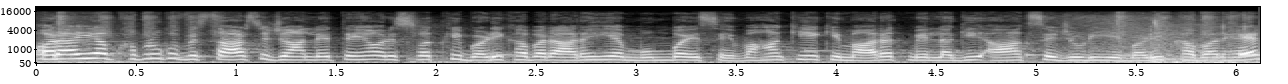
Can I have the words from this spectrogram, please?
और आइए अब खबरों को विस्तार से जान लेते हैं और इस वक्त की बड़ी खबर आ रही है मुंबई से। वहाँ की एक इमारत में लगी आग से जुड़ी ये बड़ी खबर है।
